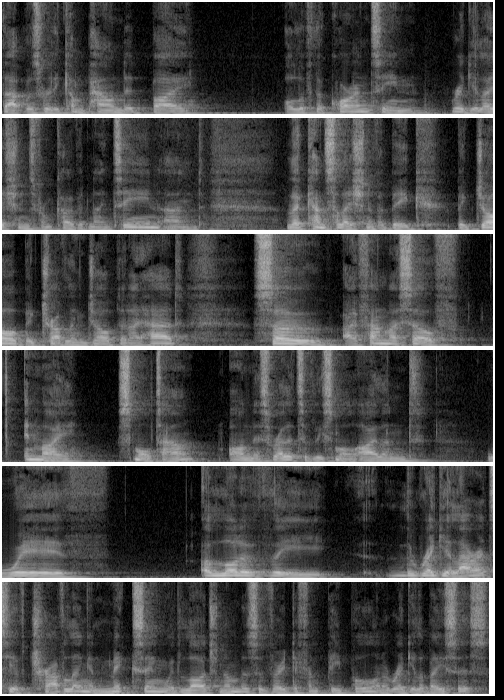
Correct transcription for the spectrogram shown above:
that was really compounded by all of the quarantine regulations from COVID 19 and the cancellation of a big, big job, big traveling job that I had. So I found myself in my small town on this relatively small island with a lot of the the regularity of traveling and mixing with large numbers of very different people on a regular basis,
